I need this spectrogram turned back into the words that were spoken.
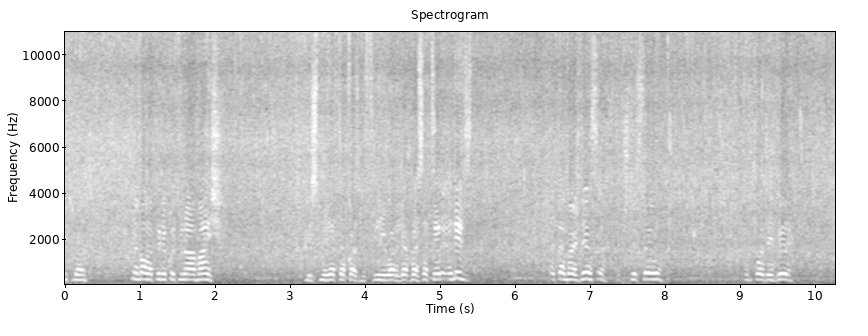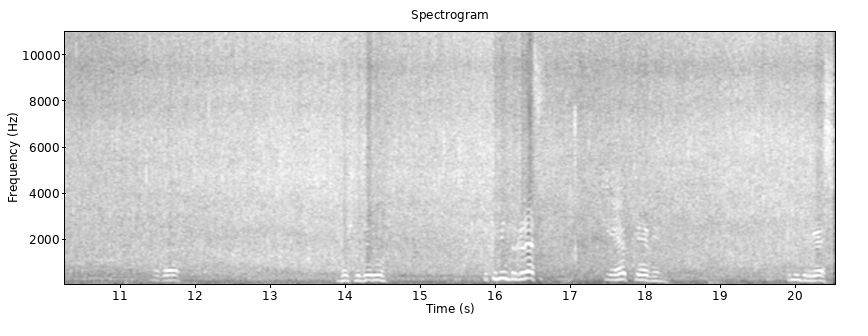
E pronto. Não vale a pena continuar mais. Isso mas já está quase no fim, agora já começa a ter a, densa, a estar mais densa a vegetação, como podem ver. Agora vamos fazer o, o caminho de regresso, que é de Kevin. Caminho de regresso.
